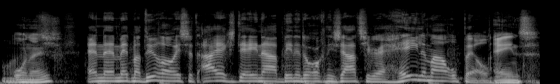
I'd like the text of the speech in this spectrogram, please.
Oneens. En eh, met Maduro is het Ajax-DNA binnen de organisatie weer helemaal op peil. Eens.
